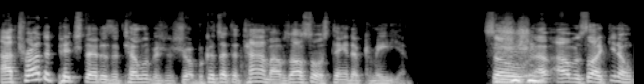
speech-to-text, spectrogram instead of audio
I tried to pitch that as a television show because at the time I was also a stand-up comedian. So I, I was like, you know,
